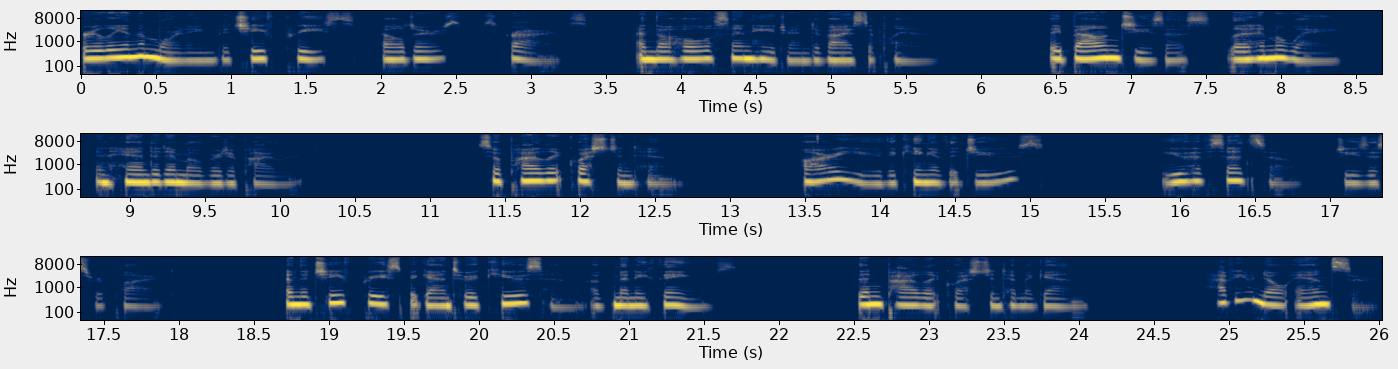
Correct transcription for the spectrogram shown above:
Early in the morning, the chief priests, elders, scribes, and the whole Sanhedrin devised a plan. They bound Jesus, led him away, and handed him over to Pilate. So Pilate questioned him, Are you the king of the Jews? You have said so, Jesus replied. And the chief priests began to accuse him of many things. Then Pilate questioned him again, Have you no answer?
